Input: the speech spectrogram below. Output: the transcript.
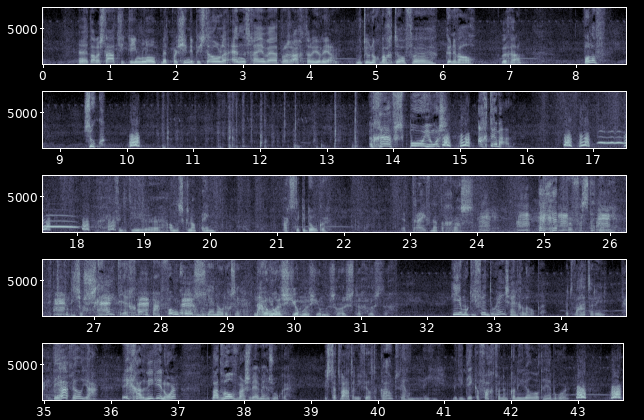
Het arrestatieteam loopt met machinepistolen en schijnwerpers achter jullie aan. Moeten we nog wachten of eh, kunnen we al? We gaan. Wolf, zoek. Een gaaf spoor, jongens. Achter hem aan. Ik vind het hier eh, anders knap eng. Hartstikke donker. Het drijfnatte gras. Hé, Gert, wat was dat nou weer? Doe toch niet zo scheiterig. Gewoon een paar vogels. Moet jij nodig zeggen. Nou, jongens, jongens, jongens. Rustig, rustig. hier moet die vent doorheen zijn gelopen. Het water in? Ja, ik denk het wel, ja. Ik ga er niet in, hoor. Laat Wolf maar zwemmen en zoeken. Is dat water niet veel te koud? Wel, nee. Met die dikke vacht van hem kan hij wel wat hebben, hoor.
